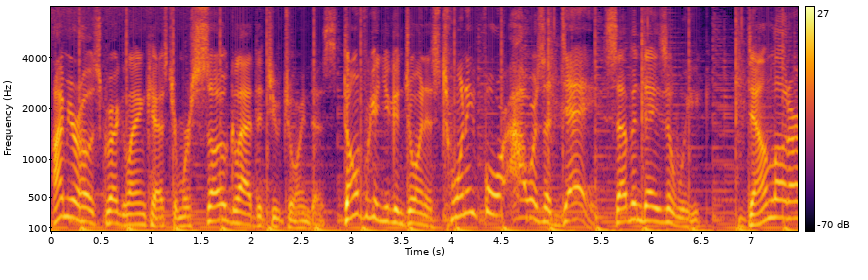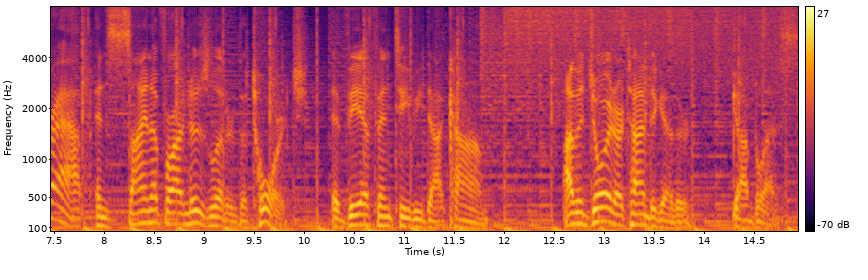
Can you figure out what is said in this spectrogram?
I'm your host, Greg Lancaster, and we're so glad that you've joined us. Don't forget you can join us 24 hours a day, seven days a week. Download our app and sign up for our newsletter, The Torch, at VFNTV.com. I've enjoyed our time together. God bless.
